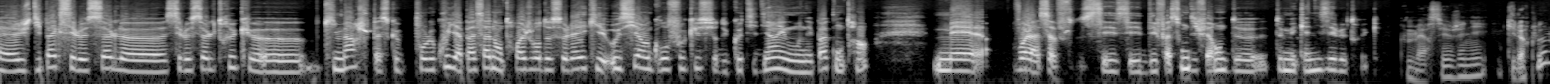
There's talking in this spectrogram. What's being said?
Euh, je dis pas que c'est le seul, euh, c'est le seul truc euh, qui marche parce que pour le coup il n'y a pas ça dans Trois jours de soleil qui est aussi un gros focus sur du quotidien et où on n'est pas contraint. Mais voilà, c'est des façons différentes de mécaniser le truc. Merci Eugénie. Killer Clown?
